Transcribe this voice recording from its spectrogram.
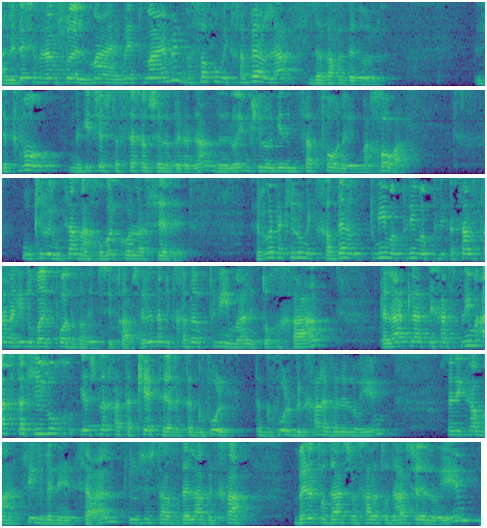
על ידי שבן אדם שואל מה האמת, מה האמת, בסוף הוא מתחבר לדבר הגדול. זה כמו, נגיד שיש את השכל של הבן אדם, ואלוהים כאילו נגיד נמצא פה, נגיד מאחורה. הוא כאילו נמצא מאחורי כל הסרט. עכשיו אם אתה כאילו מתחבר פנימה, פנימה, פנימה, עכשיו אתה נגיד רואה פה דברים סביבך, עכשיו אם אתה מתחבר פנימה לתוכך, אתה לאט לאט נכנס פנימה, עד שאתה כאילו, יש לך את הכתר, את הגבול, את הגבול בינך לבין אלוהים, זה נקרא מאציל ונאצל, כאילו שיש את ההבדלה בינך, בין התודעה שלך לתודעה של אלוהים,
